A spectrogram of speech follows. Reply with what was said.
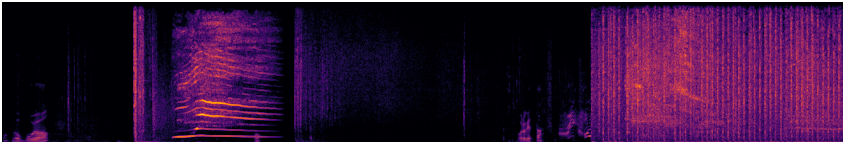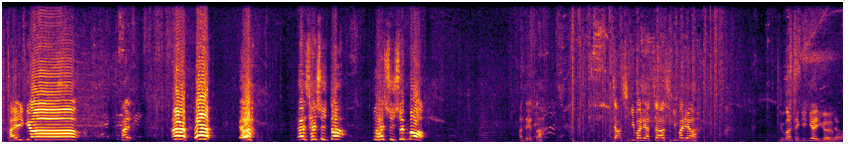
어? 이거 뭐야? 어? 모르겠다. 갈겨! 갈, 아! 아! 야! 나살 수 있다! 너 할 수 있어, 임마! 안 되겠다. 짜식이 말이야, 짜식이 말이야. 누구한테 기겨, 이금, 야.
